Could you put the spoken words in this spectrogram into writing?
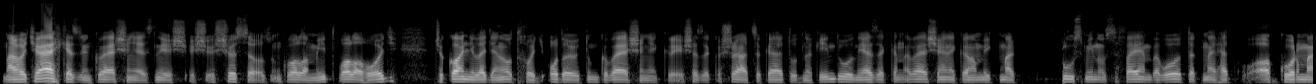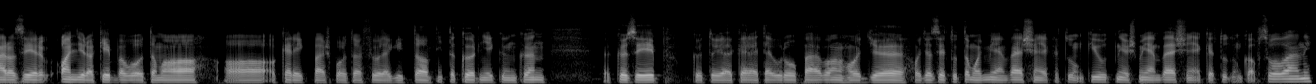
már hogyha elkezdünk versenyezni, és, és, és összehozunk valamit valahogy, csak annyi legyen ott, hogy odajutunk a versenyekre, és ezek a srácok el tudnak indulni ezeken a versenyeken, amik már plusz-minusz a fejembe voltak, mert hát akkor már azért annyira képbe voltam a, a, a kerékpársporttal, főleg itt a, itt a környékünkön, közép, kötőjel Kelet-Európában, hogy, hogy azért tudtam, hogy milyen versenyekre tudunk kijutni, és milyen versenyeket tudunk abszolválni,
